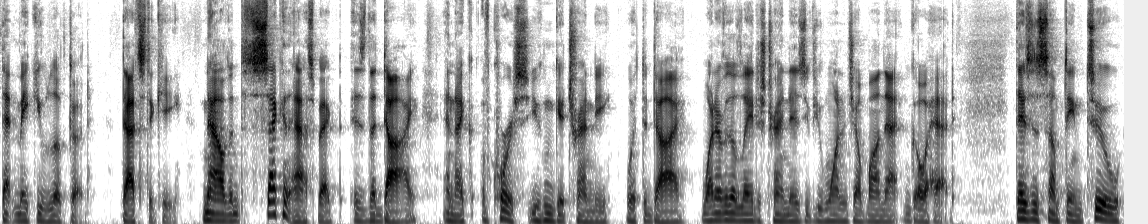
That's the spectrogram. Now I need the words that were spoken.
that make you look good. That's the key. Now, the second aspect is the dye. And of course, you can get trendy with the dye. Whatever the latest trend is, if you want to jump on that, go ahead. This is something too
